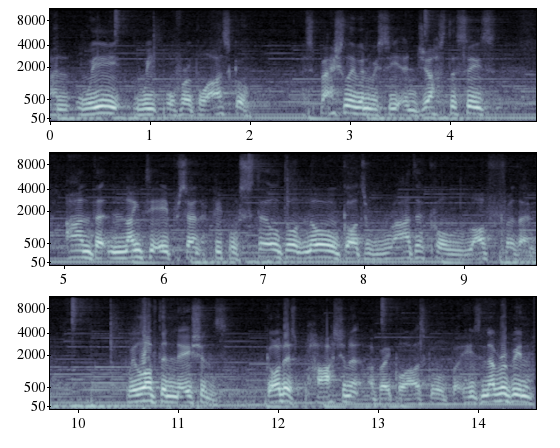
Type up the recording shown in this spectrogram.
and we weep over Glasgow, especially when we see injustices and that 98% of people still don't know God's radical love for them. We love the nations. God is passionate about Glasgow, but He's never been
